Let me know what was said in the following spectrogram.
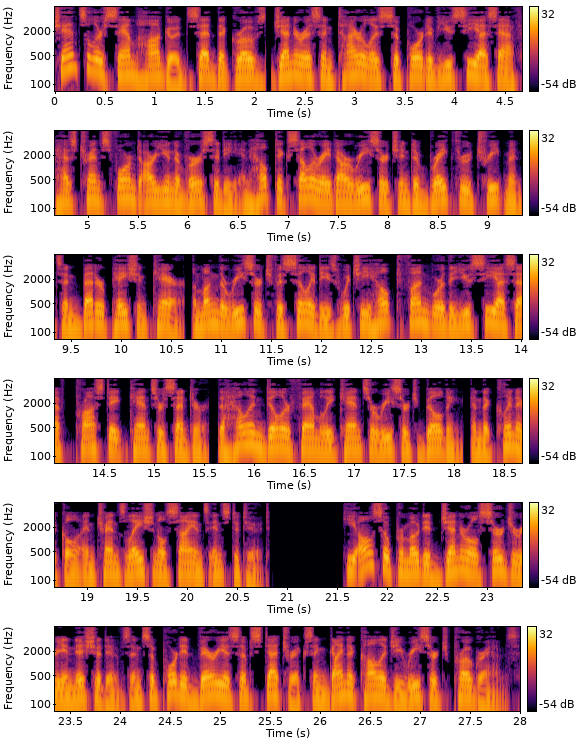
Chancellor Sam Hawgood said that Grove's generous and tireless support of UCSF has transformed our university and helped accelerate our research into breakthrough treatments and better patient care. Among the research facilities which he helped fund were the UCSF Prostate Cancer Center, the Helen Diller Family Cancer Research Building, and the Clinical and Translational Science Institute. He also promoted general surgery initiatives and supported various obstetrics and gynecology research programs.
